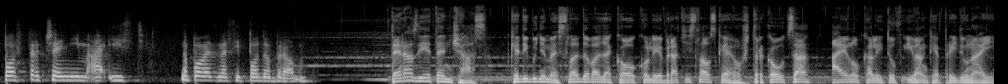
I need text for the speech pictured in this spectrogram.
postrčením a ísť, no povedzme si, po dobrom. Teraz je ten čas, kedy budeme sledovať ako okolie Bratislavského Štrkovca aj lokalitu v Ivanke pri Dunaji.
